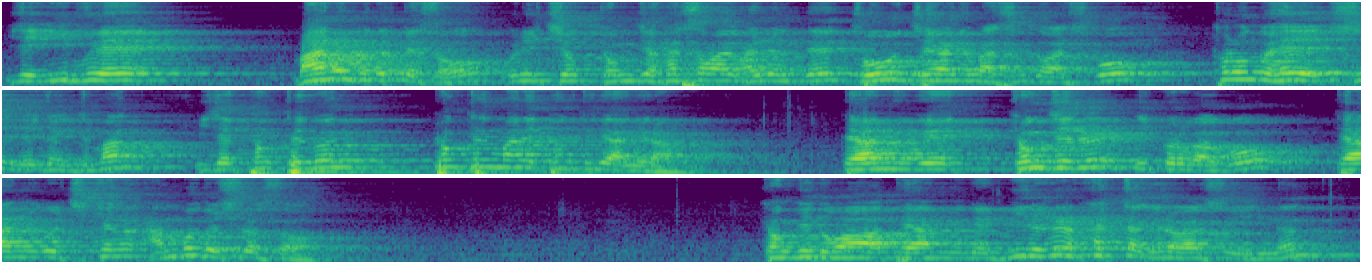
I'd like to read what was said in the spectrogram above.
이제 2부에 많은 분들께서 우리 지역 경제 활성화에 관련된 좋은 제안을 말씀도 하시고 토론도 해 주실 예정이지만 이제 평택은 평택만의 평택이 아니라 대한민국의 경제를 이끌어가고 대한민국을 지키는 안보도시로서 경기도와 대한민국의 미래를 활짝 열어갈 수 있는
